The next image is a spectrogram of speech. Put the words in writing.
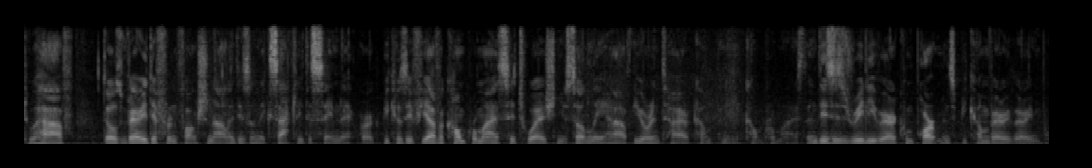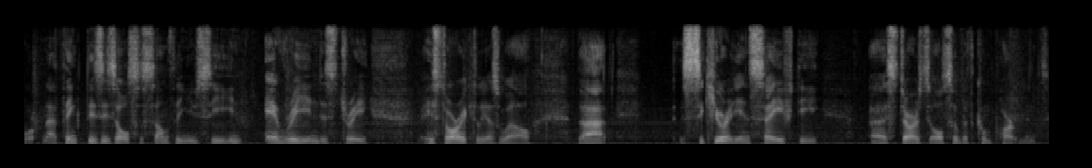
to have those very different functionalities on exactly the same network because if you have a compromised situation, you suddenly have your entire company compromised. And this is really where compartments become very, very important. I think this is also something you see in every industry historically as well, that security and safety uh, starts also with compartments.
